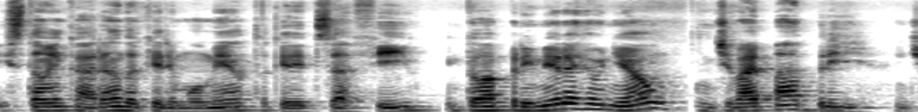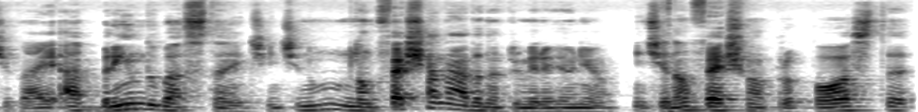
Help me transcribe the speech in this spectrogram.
estão encarando aquele momento, aquele desafio. Então a primeira reunião a gente vai para abrir, a gente vai abrindo bastante, a gente não, não fecha nada na primeira reunião, a gente não fecha uma proposta,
